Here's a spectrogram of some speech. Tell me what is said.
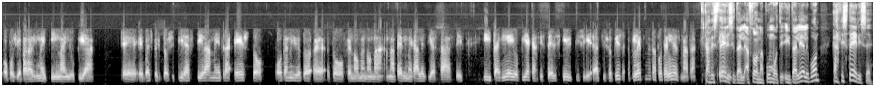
όπως για παράδειγμα η Κίνα, η οποία, ε, εν πάση περιπτώσει, πήρε αυστηρά μέτρα έστω όταν είδε το, ε, το φαινόμενο να, να παίρνει μεγάλες διαστάσεις. Η Ιταλία η οποία καθυστέρησε και τις, από τις οποίες βλέπουμε τα αποτελέσματα. Καθυστέρησε η Ιταλία. Αυτό να πούμε ότι η Ιταλία λοιπόν καθυστέρησε.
